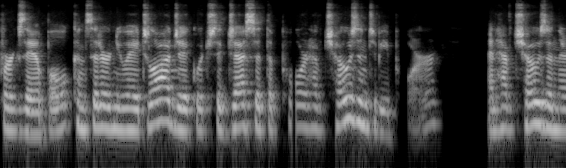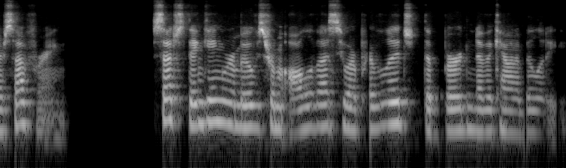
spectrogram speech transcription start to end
For example, consider New Age logic, which suggests that the poor have chosen to be poor and have chosen their suffering. Such thinking removes from all of us who are privileged the burden of accountability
